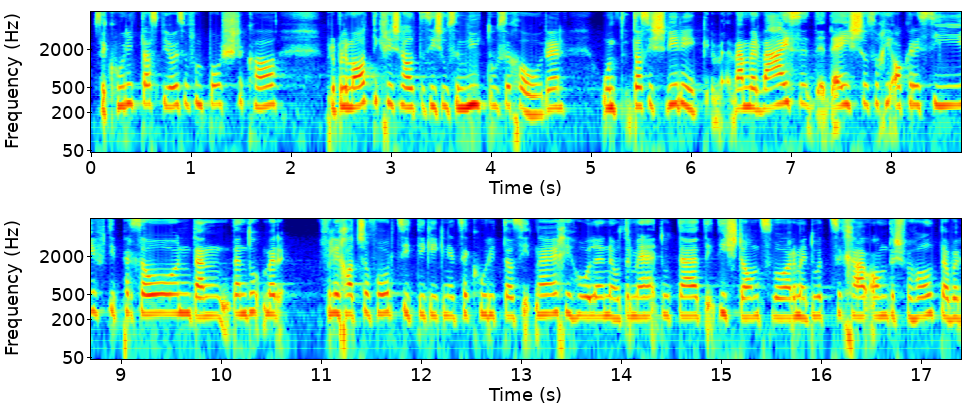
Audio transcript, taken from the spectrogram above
Securitas bei uns auf dem Posten gehabt. Die Problematik ist halt, das ist aus dem Nichts rausgekommen, oder? Und das ist schwierig. Wenn man weiss, der ist schon so ein bisschen aggressiv, die Person, dann, dann tut man vielleicht halt schon vorzeitig irgendwie die Securitas in die Nähe holen oder man tut auch die Distanz wahren, man tut sich auch anders verhalten, aber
